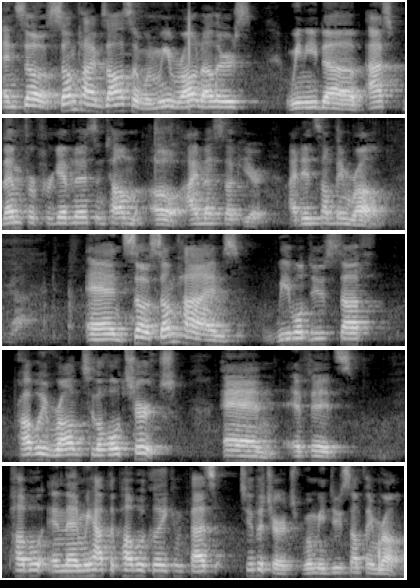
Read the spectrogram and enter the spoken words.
And so sometimes also when we wrong others, we need to ask them for forgiveness and tell them, oh, I messed up here. I did something wrong. And so sometimes we will do stuff probably wrong to the whole church. And if it's public, and then we have to publicly confess to the church when we do something wrong.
